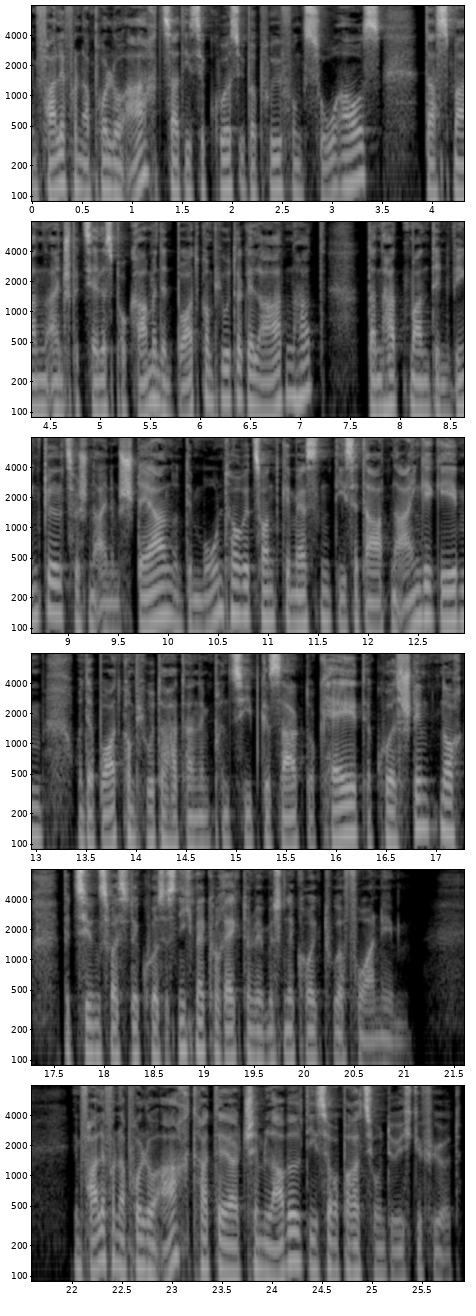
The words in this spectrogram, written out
Im Falle von Apollo 8 sah diese Kursüberprüfung so aus, dass man ein spezielles Programm in den Bordcomputer geladen hat. Dann hat man den Winkel zwischen einem Stern und dem Mondhorizont gemessen, diese Daten eingegeben und der Bordcomputer hat dann im Prinzip gesagt, okay, der Kurs stimmt noch, beziehungsweise der Kurs ist nicht mehr korrekt und wir müssen eine Korrektur vornehmen. Im Falle von Apollo 8 hat der Jim Lovell diese Operation durchgeführt.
